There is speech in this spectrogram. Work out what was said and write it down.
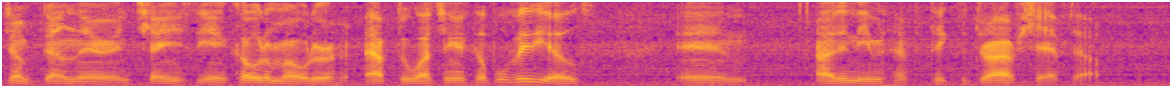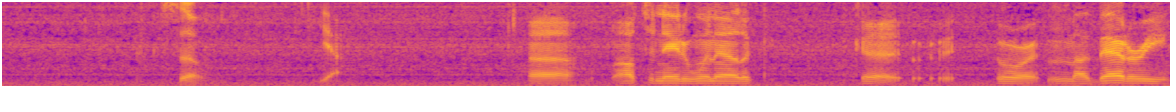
jumped down there and changed the encoder motor after watching a couple videos, and I didn't even have to take the drive shaft out. So, yeah. Uh, alternator went out, uh, or my battery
